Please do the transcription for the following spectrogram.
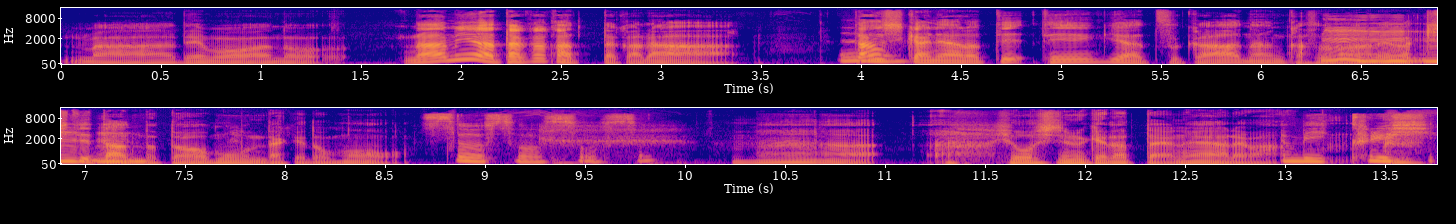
まあでもあの波は高かったからうん。確かにあのて低気圧かなんかそのあれは来てたんだとは思うんだけども、そうそうそうそう。まあ拍子抜けだったよねあれは。びっくりし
